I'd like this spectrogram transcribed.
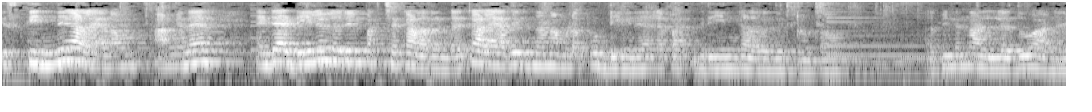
ഈ സ്കിന്ന് കളയണം. അങ്ങനെ അതിന്റെ അടിയിലുള്ളൊരു പച്ച കളർ ഉണ്ട്. കളയാതെ ഇരുന്നാൽ നമ്മുടെ പുഡിങ്ങിന് നല്ല ഗ്രീൻ കളർ കിട്ടും കേട്ടോ. പിന്നെ നല്ലതുമാണ്.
